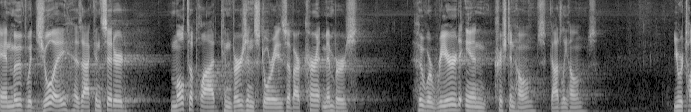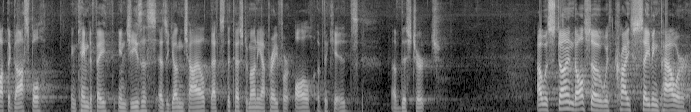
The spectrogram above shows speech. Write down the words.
and moved with joy as I considered multiplied conversion stories of our current members who were reared in Christian homes, godly homes. You were taught the gospel and came to faith in Jesus as a young child. That's the testimony I pray for all of the kids of this church. I was stunned also with Christ's saving power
